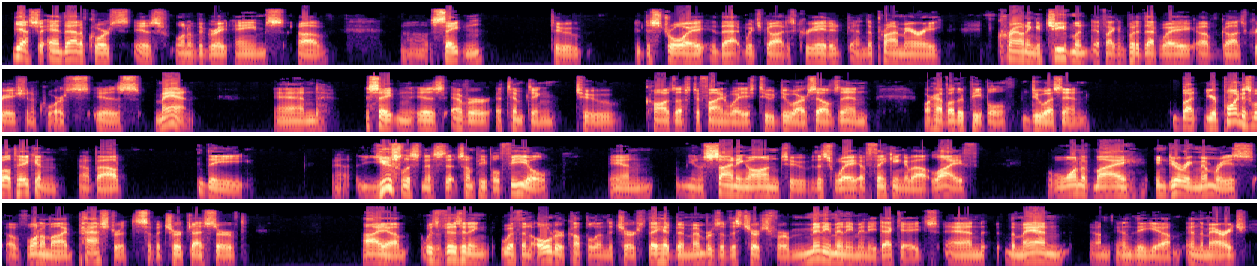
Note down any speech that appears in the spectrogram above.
Yes, and that, of course, is one of the great aims of uh, Satan to destroy that which God has created. And the primary crowning achievement, if I can put it that way, of God's creation, of course, is man. And Satan is ever attempting to cause us to find ways to do ourselves in or have other people do us in. But your point is well taken about the uh, uselessness that some people feel in you know signing on to this way of thinking about life. One of my enduring memories of one of my pastorates of a church i served i um, was visiting with an older couple in the church. They had been members of this church for many many many decades. And the man um, in the uh, in the marriage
